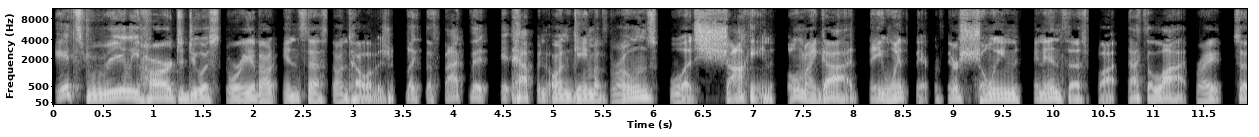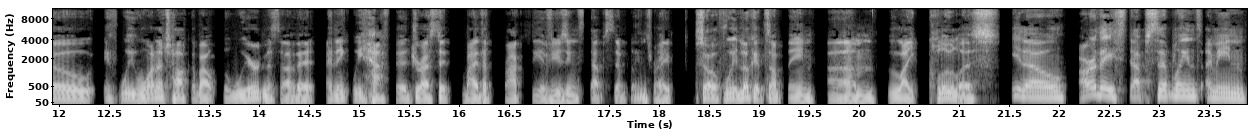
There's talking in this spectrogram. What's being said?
it's really hard to do a story about incest on television. Like the fact that it happened on Game of Thrones was shocking. Oh my God, they went there. They're showing an incest plot. That's a lot, right? So if we want to talk about the weirdness of it, I think we have to address it by the proxy of using step siblings, right? So if we look at something um, like Clueless, you know, are they step siblings? I mean,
